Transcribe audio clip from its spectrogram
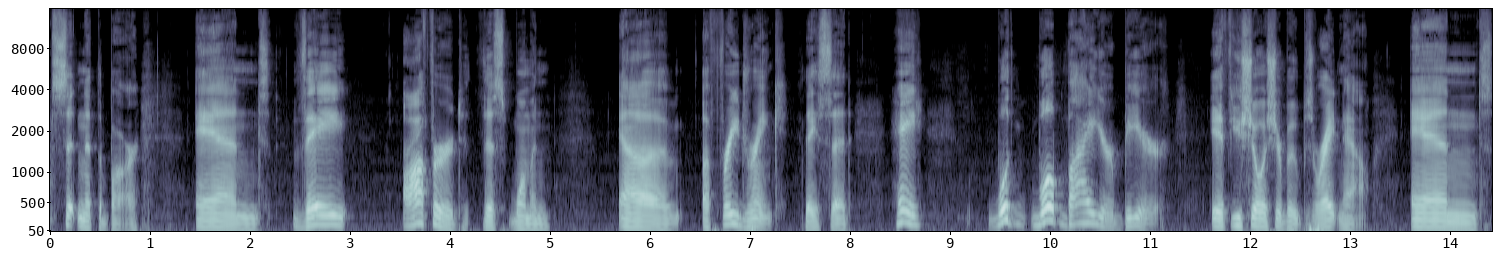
sitting at the bar, and they offered this woman uh, a free drink. They said, "Hey, we'll we'll buy your beer if you show us your boobs right now." And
